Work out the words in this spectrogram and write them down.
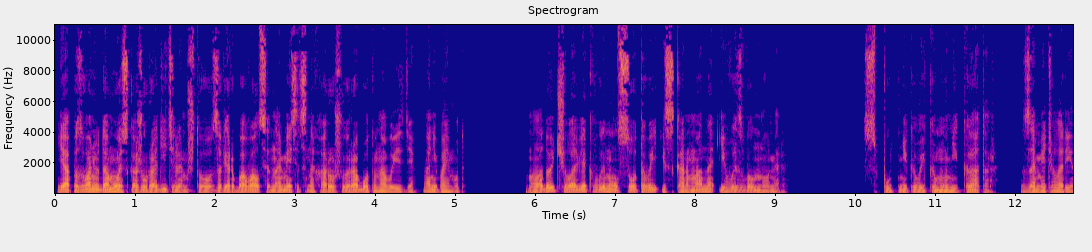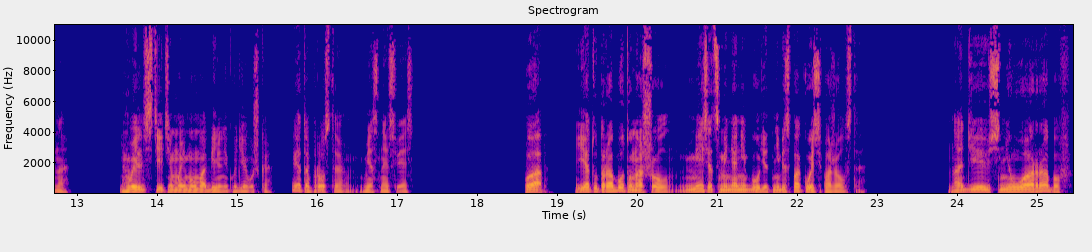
Я позвоню домой, скажу родителям, что завербовался на месяц на хорошую работу на выезде. Они поймут. Молодой человек вынул сотовый из кармана и вызвал номер. «Спутниковый коммуникатор», — заметила Рина. «Вы льстите моему мобильнику, девушка. Это просто местная связь». «Пап, я тут работу нашел. Месяц меня не будет. Не беспокойся, пожалуйста». «Надеюсь, не у арабов?»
